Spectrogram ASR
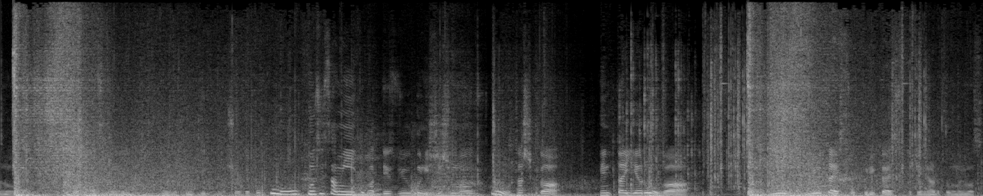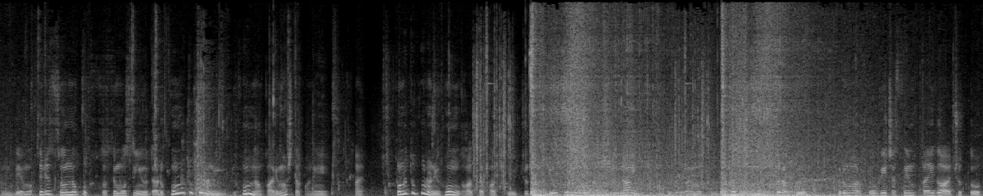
の、見ていきましょう。で、ここをオープンセサミとかっていう風にしてしまうと、確か、変態野郎が、入退室を繰り返すことになると思いますので、まあ、とりあえずそんなことさせませんよって、あれ、こんなところに本なんかありましたかね？はい。このところに本があったかっていう、ちょっと記憶に私ないことでございますので、多分ね、おそらく、黒丸工芸者先輩が、ちょっと、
